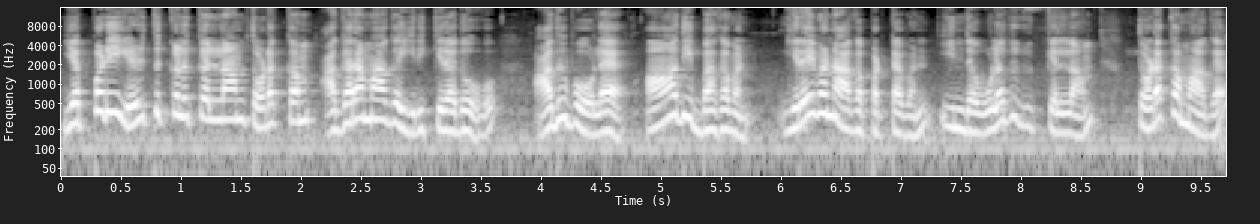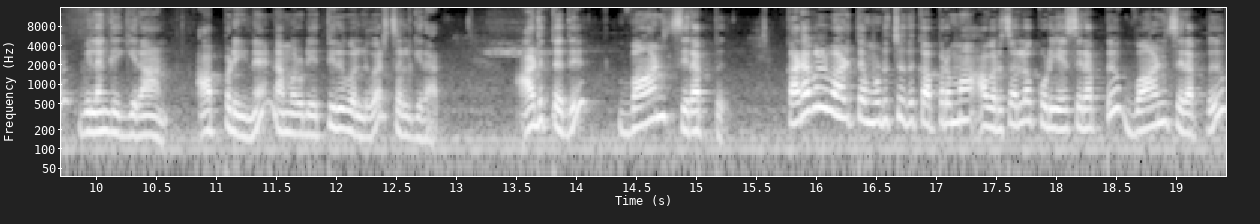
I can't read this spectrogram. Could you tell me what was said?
எப்படி எழுத்துக்களுக்கெல்லாம் தொடக்கம் அகரமாக இருக்கிறதோ அதுபோல ஆதி பகவன் இறைவனாகப்பட்டவன் இந்த உலகுக்கெல்லாம் தொடக்கமாக விளங்குகிறான். அப்படின்னு நம்மளுடைய திருவள்ளுவர் சொல்கிறார். அடுத்தது வான் சிறப்பு. கடவுள் வாழ்த்தை முடிச்சதுக்கு அப்புறமா அவர் சொல்லக்கூடிய சிறப்பு வான் சிறப்பு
